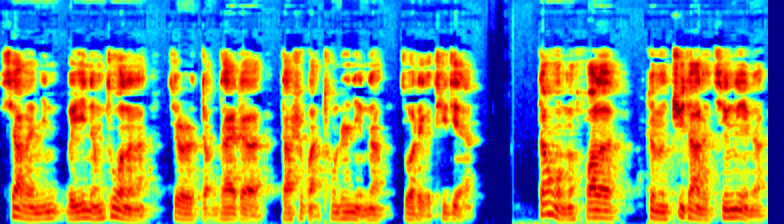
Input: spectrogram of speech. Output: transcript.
下面您唯一能做的呢，就是等待着大使馆通知您呢做这个体检。当我们花了这么巨大的精力呢，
